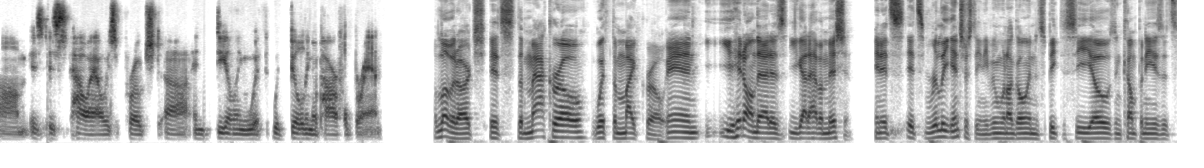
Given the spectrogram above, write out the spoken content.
Um, is is how I always approached uh, and dealing with with building a powerful brand. I love it, Arch. It's the macro with the micro, and you hit on that as you got to have a mission, and it's it's really interesting. Even when I go in and speak to CEOs and companies, it's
